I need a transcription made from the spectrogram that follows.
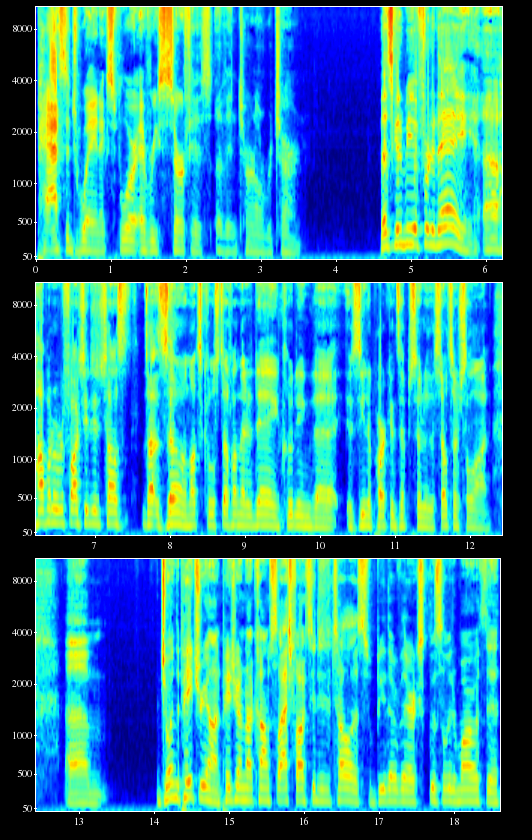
passageway and explore every surface of internal return. That's going to be it for today. Uh, hop on over to foxydigitalis.zone. Lots of cool stuff on there today, including the Zeena Parkins episode of the Seltzer Salon. Um, join the Patreon, patreon.com slash foxydigitalis. We'll be there over there exclusively tomorrow with the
